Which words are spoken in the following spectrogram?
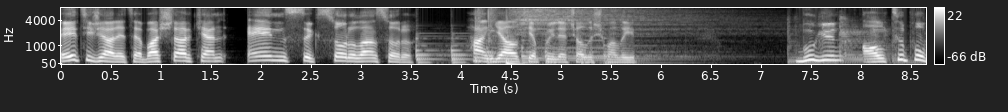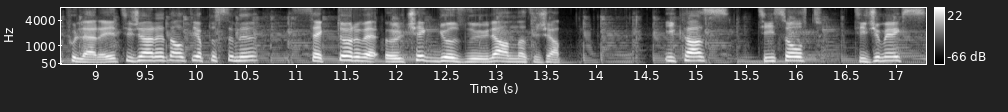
E-ticarete başlarken en sık sorulan soru. Hangi altyapıyla çalışmalıyım? Bugün 6 popüler e-ticaret altyapısını sektör ve ölçek gözlüğüyle anlatacağım. İKAS, Tsoft, Tgmax,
